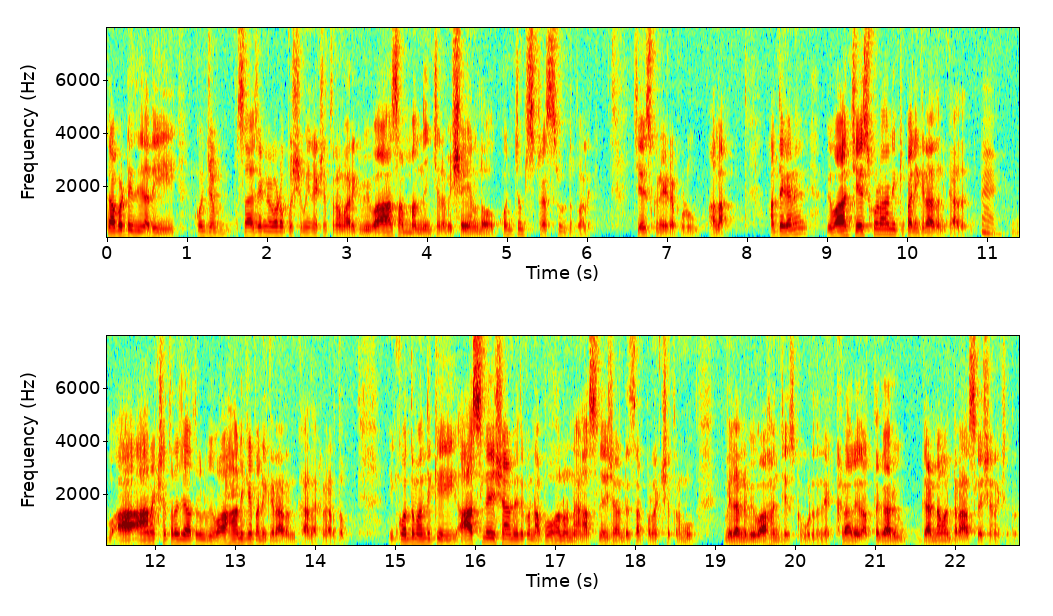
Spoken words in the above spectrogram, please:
కాబట్టి అది కొంచెం సహజంగా కూడా పుష్యమి నక్షత్రం వారికి వివాహ సంబంధించిన విషయంలో కొంచెం స్ట్రెస్ ఉంటుంది వాళ్ళకి చేసుకునేటప్పుడు అలా. అంతేగాని వివాహం చేసుకోవడానికి పనికిరాదని కాదు ఆ నక్షత్ర జాతకులు వివాహానికే పనికిరారని కాదు అక్కడ అర్థం. ఇంకొంతమందికి ఆశ్లేష మీద కొన్ని అపోహలు ఉన్నాయి. ఆశ్లేష అంటే సర్ప నక్షత్రము వీళ్ళని వివాహం చేసుకోకూడదని ఎక్కడా లేదు. అత్తగారు గండం అంటారు ఆశ్లేష నక్షత్రం.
